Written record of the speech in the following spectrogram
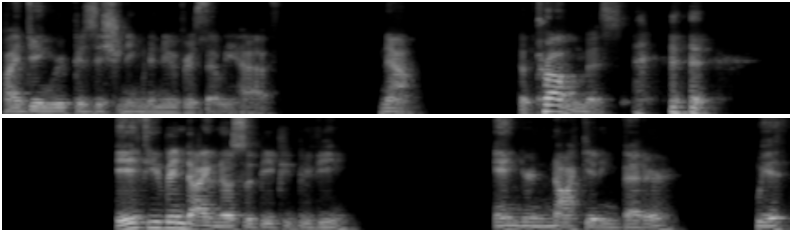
by doing repositioning maneuvers that we have. Now, the problem is if you've been diagnosed with BPPV and you're not getting better with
